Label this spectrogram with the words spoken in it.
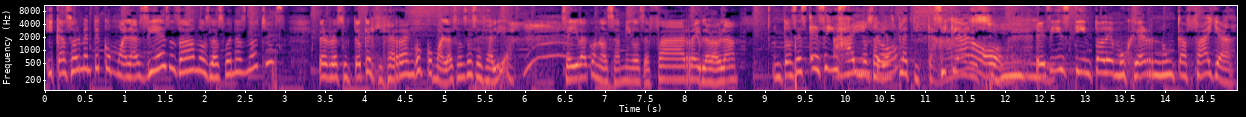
Y casualmente como a las 10 nos dábamos las buenas noches. Pero resultó que el jijarrango como a las 11 se salía. Se iba con los amigos de Farra y bla, bla, bla. Entonces ese instinto... Ay, nos habías platicado. Sí, claro. Ese instinto de mujer nunca falla.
